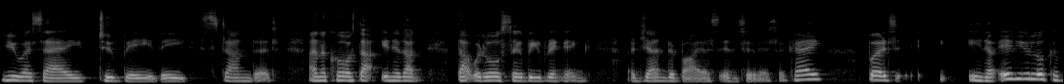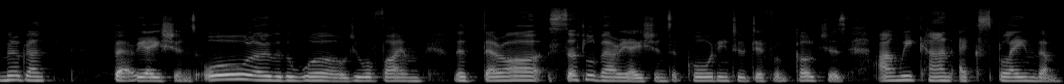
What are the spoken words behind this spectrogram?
USA to be the standard. And of course, that you know that that would also be bringing a gender bias into it. Okay, but you know if you look at Milgram's variations all over the world, you will find that there are subtle variations according to different cultures, and we can explain them.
